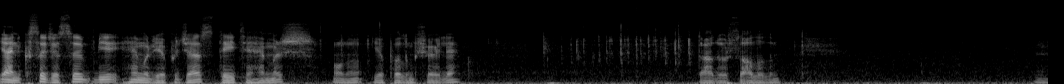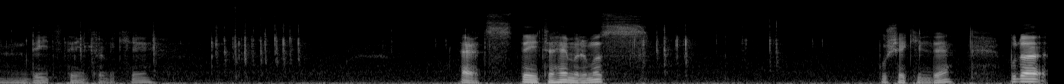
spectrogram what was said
Yani kısacası bir hammer yapacağız. Data hammer. Onu yapalım şöyle. Daha doğrusu alalım. Hmm, Date değil tabii ki. Evet. Data hammer'ımız bu şekilde. Bu da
